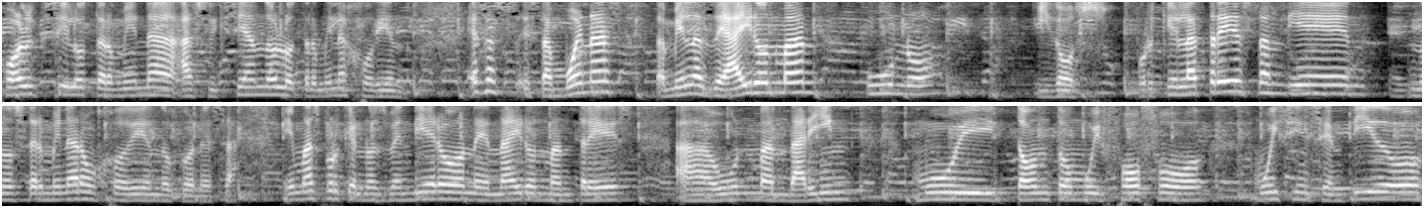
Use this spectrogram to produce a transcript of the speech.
Hulk sí lo termina asfixiando, lo termina jodiendo. Esas están buenas, también las de Iron Man 1 y 2, porque la 3 también nos terminaron jodiendo con esa. Y más porque nos vendieron en Iron Man 3 a un mandarín muy tonto, muy fofo, muy sin sentido,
